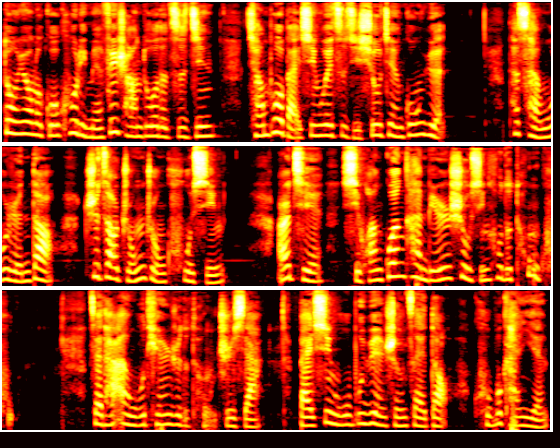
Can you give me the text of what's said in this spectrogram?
动用了国库里面非常多的资金，强迫百姓为自己修建宫苑。他惨无人道，制造种种酷刑，而且喜欢观看别人受刑后的痛苦。在他暗无天日的统治下，百姓无不怨声载道，苦不堪言，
